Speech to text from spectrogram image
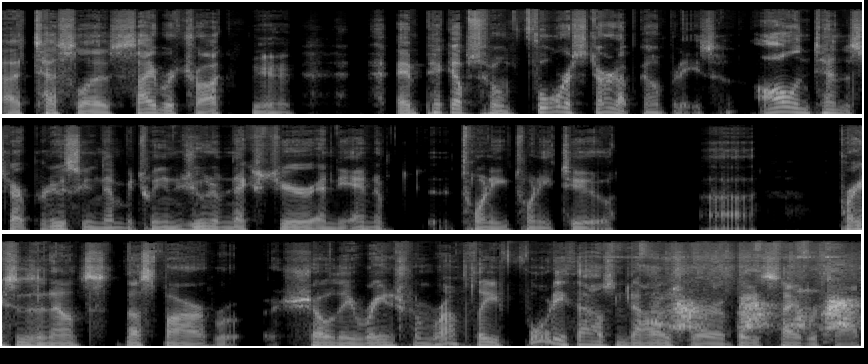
uh, Tesla's Cybertruck, and pickups from four startup companies. All intend to start producing them between June of next year and the end of 2022. Uh, prices announced thus far show they range from roughly $40,000 for a base Cybertruck.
